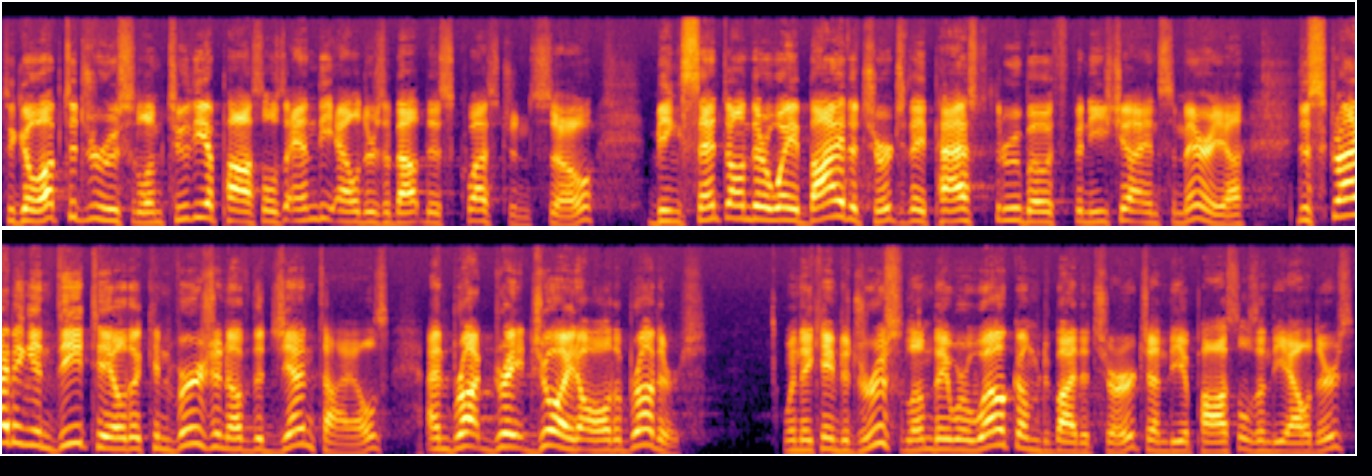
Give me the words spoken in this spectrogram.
to go up to Jerusalem to the apostles and the elders about this question. So, being sent on their way by the church, they passed through both Phoenicia and Samaria, describing in detail the conversion of the Gentiles, and brought great joy to all the brothers. When they came to Jerusalem, they were welcomed by the church and the apostles and the elders,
